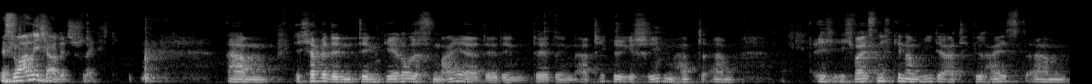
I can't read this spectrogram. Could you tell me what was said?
Es war nicht alles schlecht. Ähm, ich habe den, den Gerolf Meyer, der den, der den Artikel geschrieben hat. Ähm, ich, ich weiß nicht genau, wie der Artikel heißt, ähm,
